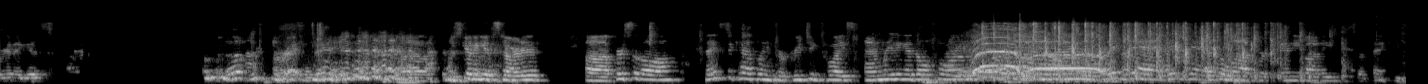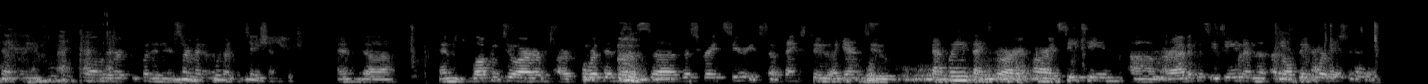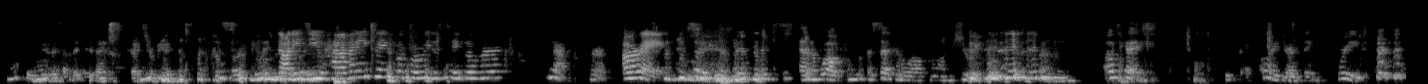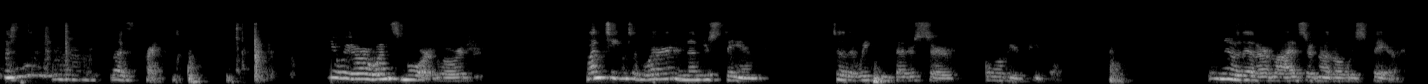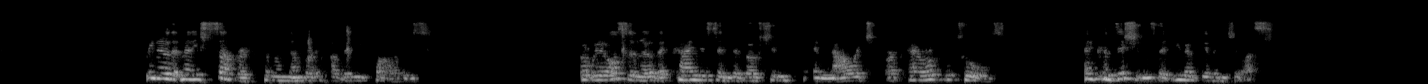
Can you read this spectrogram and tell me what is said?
we're gonna get started. all right. Uh, we're just gonna get started. Uh, first of all, thanks to Kathleen for preaching twice and leading adult forum. Uh, That's a lot for anybody. So thank you, Kathleen, for all the work you put in your sermon and the presentation. And uh, and welcome to our, our fourth in this uh, this great series. So thanks to again to Kathleen, thanks to our RIC team, um, our advocacy team, and the adult faith formation team. Thanks, thanks for being here. Dottie, do you have anything before we just take over? Yeah, sure. All right. And a welcome, a second welcome, I'm sure. Okay. Oh, all right, Dorothy, read. Let us pray. Here we are once more, Lord, wanting to learn and understand so that we can better serve all of your people. We know that our lives are not always fair. We know that many suffer from a number of inequalities. But we also know that kindness and devotion and knowledge are powerful tools and conditions that you have given to us.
